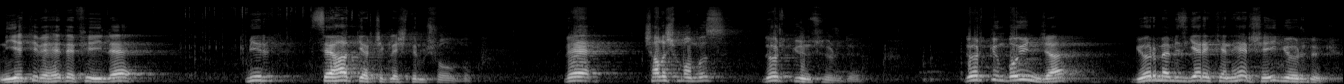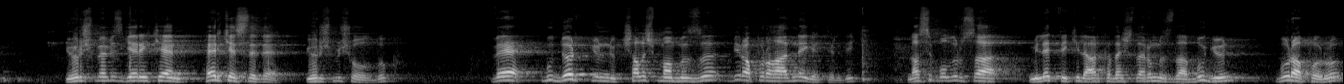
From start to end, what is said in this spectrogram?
niyeti ve hedefiyle bir seyahat gerçekleştirmiş olduk. Ve çalışmamız dört gün sürdü. Dört gün boyunca görmemiz gereken her şeyi gördük. Görüşmemiz gereken herkesle de görüşmüş olduk. Ve bu dört günlük çalışmamızı bir rapor haline getirdik. Nasip olursa milletvekili arkadaşlarımızla bugün bu raporu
